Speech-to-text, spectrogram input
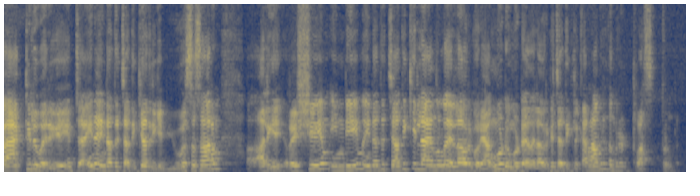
പാക്റ്റിൽ വരികയും ചൈന അതിന്റെ അകത്ത് ചതിക്കാതിരിക്കുകയും യു എസ് എസ് ആറും അല്ലെങ്കിൽ റഷ്യയും ഇന്ത്യയും അതിന്റെ അകത്ത് ചതിക്കില്ല എന്നുള്ള എല്ലാവർക്കും അറിയാം. അങ്ങോട്ടും ഇങ്ങോട്ടും ഏതായാലും അവർക്ക് ചതിക്കില്ല. കാരണം അവർ തമ്മിൽ ട്രസ്റ്റ് ഉണ്ട്.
